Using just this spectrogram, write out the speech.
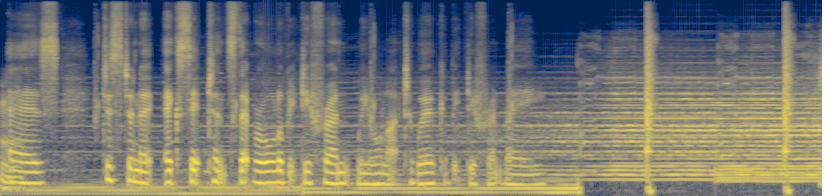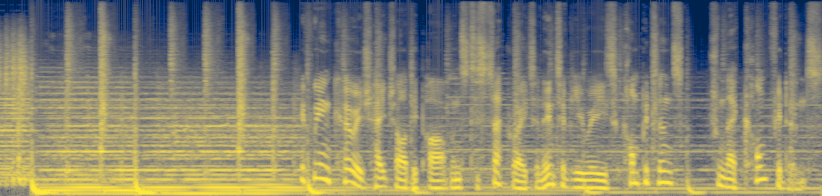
Hmm. as just an acceptance that we're all a bit different. We all like to work a bit differently. If we encourage HR departments to separate an interviewee's competence from their confidence,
